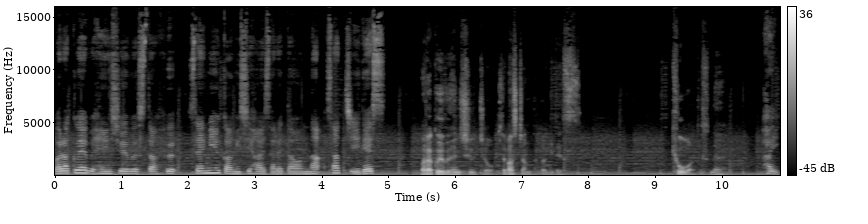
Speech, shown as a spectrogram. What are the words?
バラクウェブ編集部スタッフ、先入観に支配された女、サッチーです。バラクウェブ編集長セバスチャン高木です今日はですねはい。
